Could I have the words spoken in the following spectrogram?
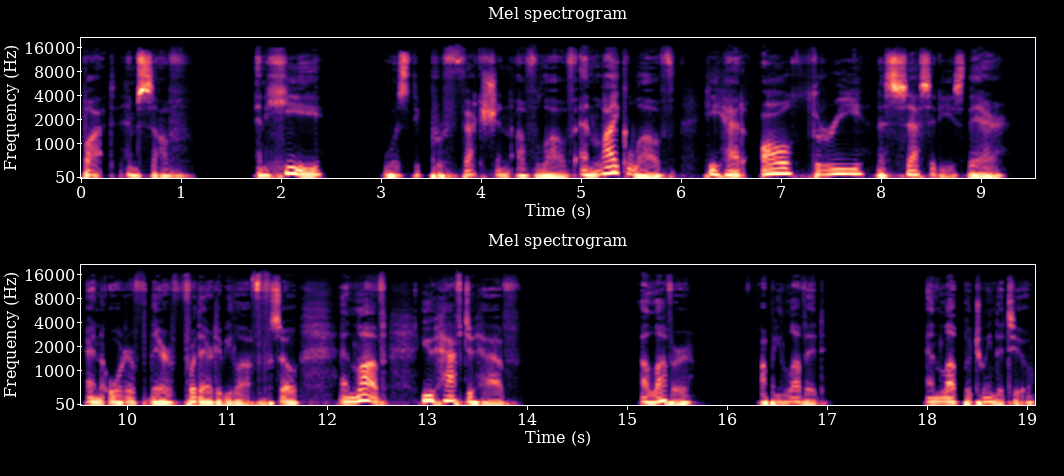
but himself. And he was the perfection of love. And like love, he had all three necessities there in order for there, for there to be love. So, in love, you have to have a lover, a beloved, and love between the two.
